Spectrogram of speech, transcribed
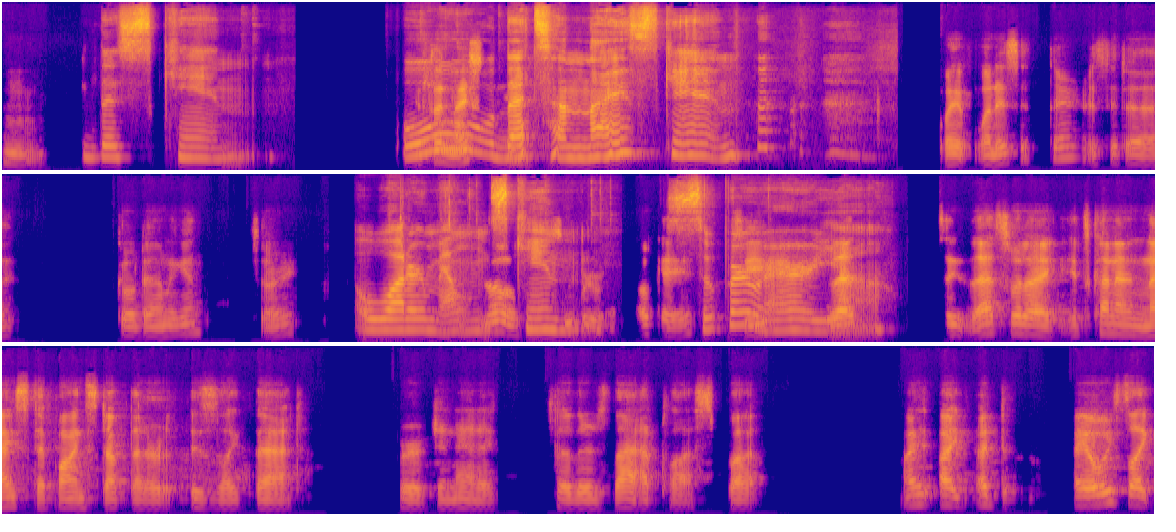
hmm the skin. A nice that's a nice skin. Wait, what is it there? Is it uh go down again? Sorry. Watermelon Oh, skin. super. Okay. Super See, rare, that- yeah. See, that's what I. It's kind of nice to find stuff that are, is like that for genetic. So there's that plus, but I, I, I, d- I always like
